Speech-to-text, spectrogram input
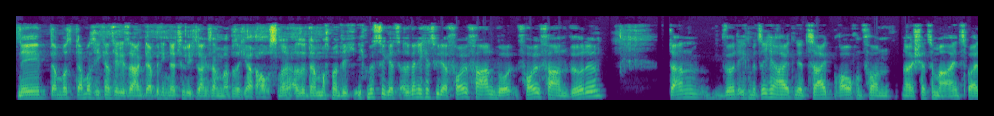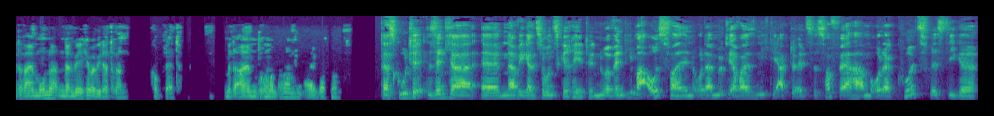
Nee, da muss, da muss ich ganz ehrlich sagen, da bin ich natürlich langsam mal sicher raus. Ne? Also da muss man sich, ich müsste jetzt, also wenn ich jetzt wieder voll fahren, voll fahren würde, dann würde ich mit Sicherheit eine Zeit brauchen von, na, ich schätze mal ein, zwei, drei Monaten, dann wäre ich aber wieder drin. Komplett. Mit allem drum und dran, mit allem, was man das Gute sind ja äh, Navigationsgeräte. Nur wenn die mal ausfallen oder möglicherweise nicht die aktuellste Software haben oder kurzfristige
